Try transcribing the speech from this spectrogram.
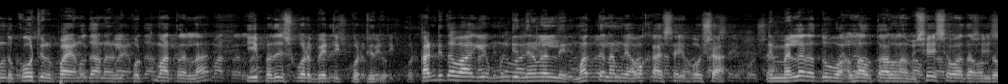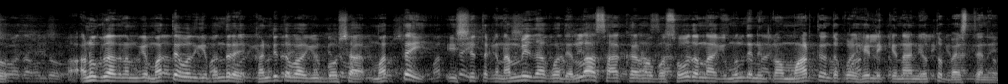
ಒಂದು ಕೋಟಿ ರೂಪಾಯಿ ಅನುದಾನಗಳಲ್ಲಿ ಕೊಟ್ಟು ಮಾತ್ರ ಅಲ್ಲ, ಈ ಪ್ರದೇಶ ಕೂಡ ಭೇಟಿ ಕೊಟ್ಟಿದ್ದು. ಖಂಡಿತವಾಗಿ ಮುಂದಿನ ದಿನಗಳಲ್ಲಿ ಮತ್ತೆ ನಮಗೆ ಅವಕಾಶ ಬಹುಶಃ ನಿಮ್ಮೆಲ್ಲರದ್ದು ಅಲ್ಲಾಹ್ ತಾಲನ ವಿಶೇಷವಾದ ಒಂದು ಅನುಗ್ರಹ ನಮಗೆ ಮತ್ತೆ ಒದಗಿ ಬಂದರೆ ಖಂಡಿತವಾಗಿ ಬಹುಶಃ ಮತ್ತೆ ಈ ಕ್ಷೇತ್ರಕ್ಕೆ ನಮ್ಮಿದಾಗುವಂಥ ಎಲ್ಲ ಸಹಕಾರ ಒಬ್ಬ ಸೋದರನಾಗಿ ಮುಂದೆ ನಿಂತು ನಾವು ಮಾಡ್ತೇವೆ ಅಂತ ಕೂಡ ಹೇಳಲಿಕ್ಕೆ ನಾನು ಇವತ್ತು ಬಯಸ್ತೇನೆ.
